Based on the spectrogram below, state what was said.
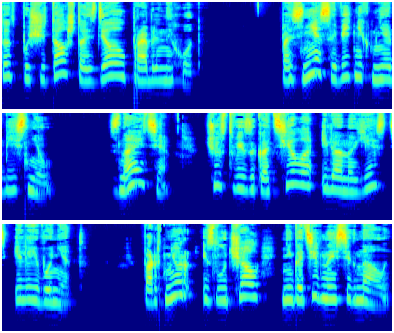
Тот посчитал, что сделал правильный ход. Позднее советник мне объяснил. Знаете, чувство языка тела или оно есть, или его нет. Партнер излучал негативные сигналы,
